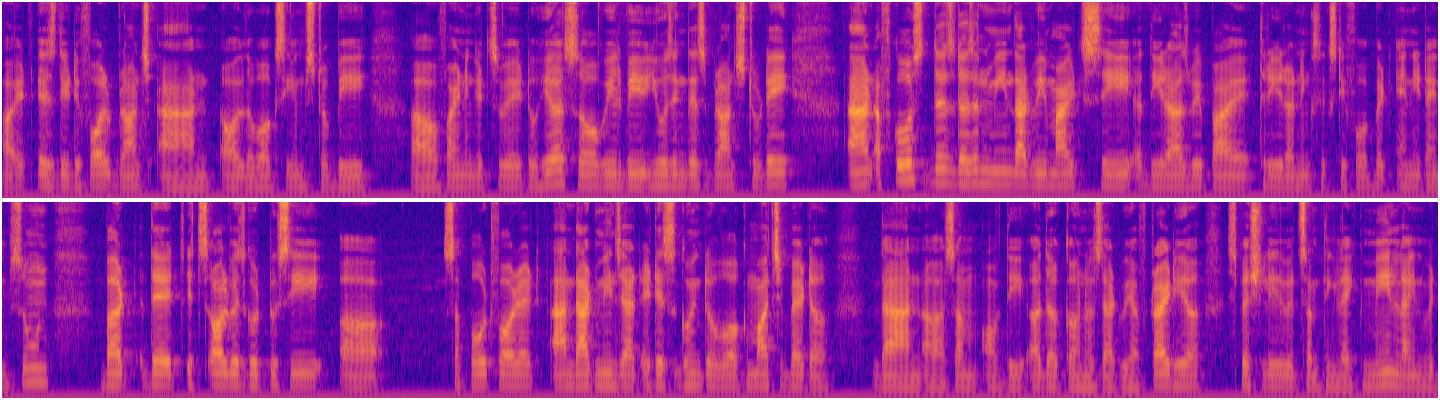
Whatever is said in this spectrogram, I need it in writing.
Uh, it is the default branch and all the work seems to be uh, finding its way to here. So we'll be using this branch today. And of course this doesn't mean that we might see the Raspberry Pi 3 running 64-bit anytime soon but it's always good to see uh, support for it and that means that it is going to work much better than uh, some of the other kernels that we have tried here especially with something like mainline which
